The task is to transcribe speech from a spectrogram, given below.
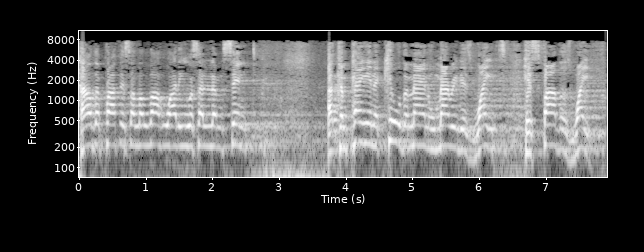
How the Prophet ﷺ sent a companion to kill the man who married his wife, his father's wife.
